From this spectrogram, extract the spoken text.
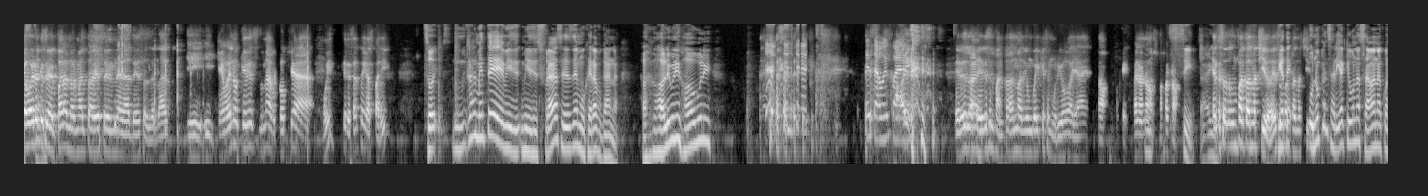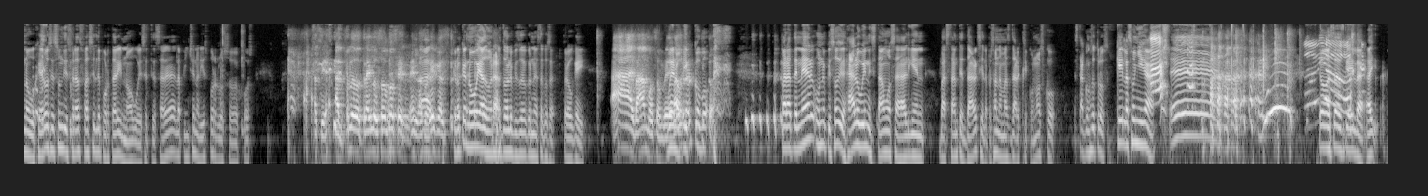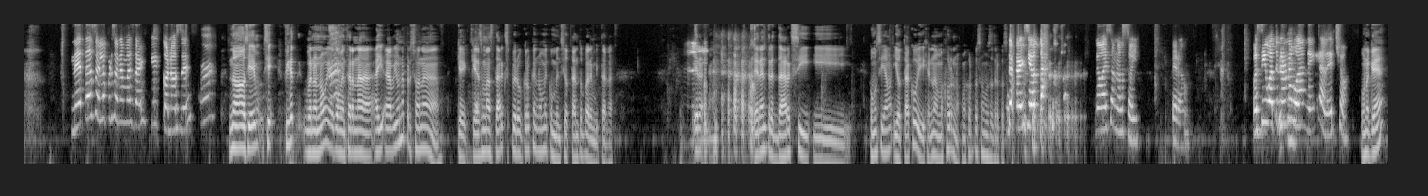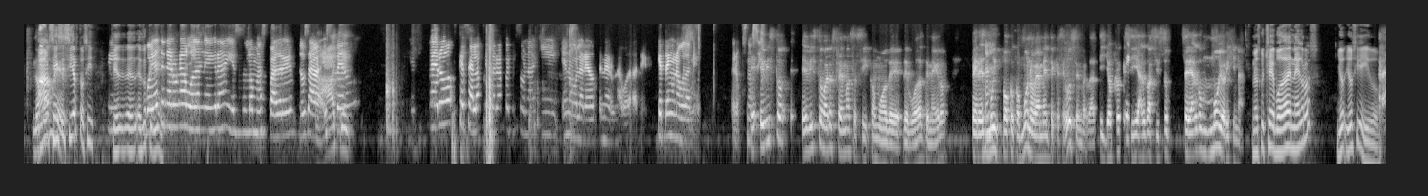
Qué bueno que se me para normal todavía estoy en una edad de esas, ¿verdad? Y, y qué bueno que eres una copia muy interesante de Gasparín. Soy, realmente mi, mi disfraz es de mujer afgana. Hollywood, Hollywood. Está muy padre. Ay, eres, la, eres el fantasma de un güey que se murió allá. En... No, Bueno, no, mejor no. Sí. ay, Eres un fantasma chido, Fíjate, un fantasma chido. uno pensaría que una sábana con agujeros es un disfraz fácil de portar y no, güey. Se te sale la pinche nariz por los ojos. Así, Alfredo trae los ojos en, en las Ah, orejas. Creo que no voy a durar todo el episodio con esta cosa, pero ok. Ay, vamos, hombre. Bueno, va y como-. Para tener un episodio de Halloween necesitamos a alguien bastante dark. Si la persona más dark que conozco está con nosotros, Keila Zúñiga. ¡Eh! ¿Cómo estás. Keila? Ay, Neta, soy la persona más dark que conoces. no, sí, sí, fíjate, bueno, no voy a comentar nada. Hay- había una persona que, que es más darks, pero creo que no me convenció tanto para invitarla. Era, era entre darks y, y- ¿Cómo se llama? Y otaku, y dije, no, mejor no, mejor pasamos a otra cosa. Dark y otaku. No, eso no soy. Pero. Pues sí, voy a tener una boda negra, de hecho. ¿Una qué? No ah, sí, mames. sí, es cierto, sí. Sí. Sí, es, es- lo Voy que a vi. tener una boda negra y eso es lo más padre. O sea, Ah, espero. Espero que sea la primera persona aquí en Nuevo Laredo tener una boda negra. Que tenga una boda negra. Pero pues no He, he sé. visto, he visto varios temas así como de, de bodas de negro, pero es Ajá. muy poco común, obviamente, que se usen, ¿verdad? Y yo creo que Sí. sí, algo así sería algo muy original. ¿No escuché boda de negros? Yo, yo sí he ido.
